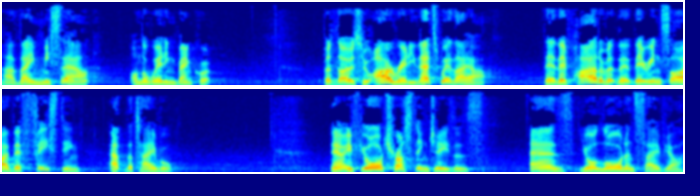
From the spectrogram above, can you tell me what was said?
uh, they miss out on the wedding banquet. But those who are ready, that's where they are. They're, they're part of it. They're, they're inside. They're feasting at the table. Now, if you're trusting Jesus as your Lord and Savior,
